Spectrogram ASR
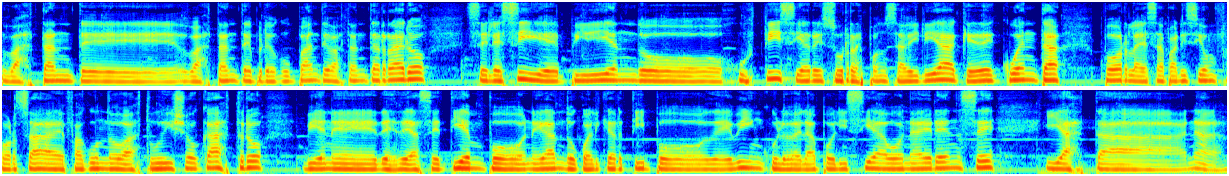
bastante, bastante preocupante, bastante raro. Se le sigue pidiendo justicia y su responsabilidad que dé cuenta por la desaparición forzada de Facundo Bastudillo Castro. Viene desde hace tiempo negando cualquier tipo de vínculo de la policía bonaerense y hasta nada,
